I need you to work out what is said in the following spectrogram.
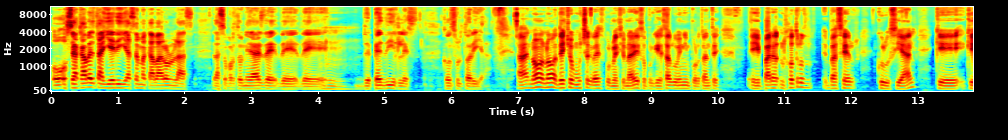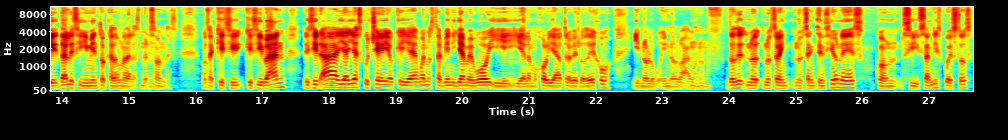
O, se acaba el taller y ya se me acabaron las, las oportunidades de, de pedirles consultoría. Ah, no, no, de hecho muchas gracias por mencionar eso, porque es algo bien importante. Eh, para nosotros va a ser crucial que, que, darle seguimiento a cada una de las personas. O sea, que si, que si van, decir, ah, ya, ya escuché, ok, ya, bueno, está bien y ya me voy y, a lo mejor ya otra vez lo dejo y no lo, y no lo hago, ¿no? Entonces, nuestra, nuestra intención es, con, si están dispuestos,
